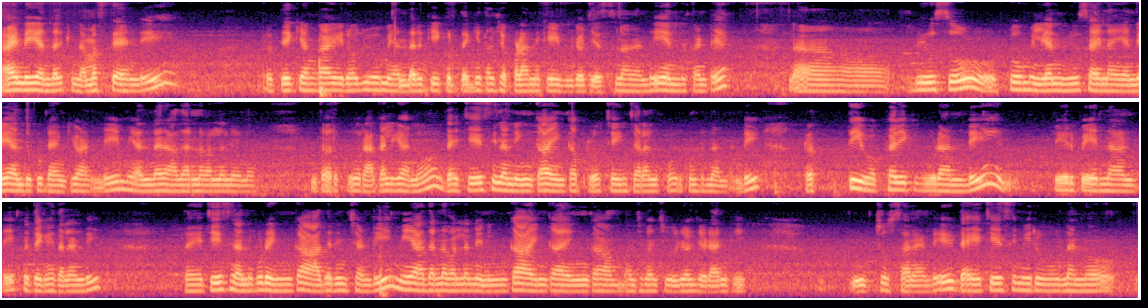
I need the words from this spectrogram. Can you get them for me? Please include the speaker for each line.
Speaker 1: Hi అండి అందరికీ నమస్తే అండి. ప్రత్యేకంగా ఈరోజు మీ అందరికీ కృతజ్ఞతలు చెప్పడానికి వీడియో చేస్తున్నానండి. ఎందుకంటే నా వ్యూస్ టూ మిలియన్ వ్యూస్ అయినాయండి. అందుకు థ్యాంక్ యూ అండి. మీ అందరి ఆదరణ వల్ల నేను ఇంతవరకు రాగలిగాను. దయచేసి నన్ను ఇంకా ఇంకా ప్రోత్సహించాలని కోరుకుంటున్నానండి. ప్రతి ఒక్కరికి కూడా అండి పేరు పేరున అండి కృతజ్ఞతలండి. దయచేసి నన్ను కూడా ఇంకా ఆదరించండి. మీ ఆదరణ వల్ల నేను ఇంకా ఇంకా ఇంకా మంచి మంచి వీడియోలు చేయడానికి చూస్తానండి. దయచేసి మీరు నన్ను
